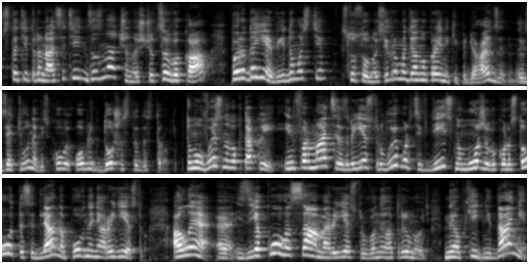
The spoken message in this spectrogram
в статті 13 зазначено, що ЦВК передає відомості стосовно всіх громадян України, які підлягають взяттю на військовий облік до 60 років. Тому висновок такий: інформація з реєстру виборців дійсно може використовуватися для наповнення реєстру. Але е, з якого саме реєстру вони отримують необхідні дані?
